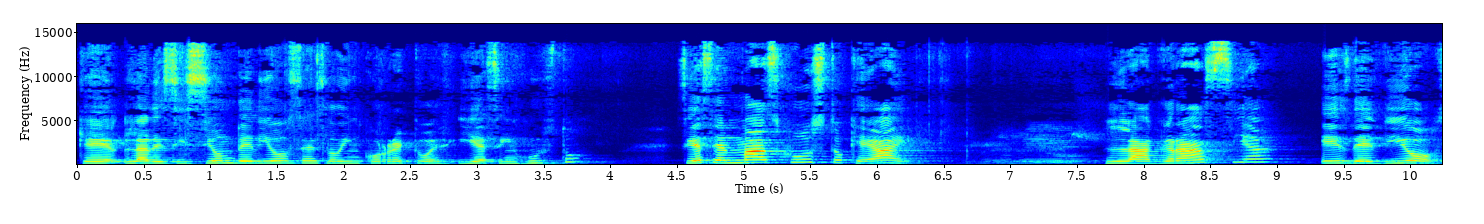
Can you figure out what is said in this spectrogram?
que la decisión de Dios es lo incorrecto y es injusto? Si es el más justo que hay. La gracia es de Dios,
